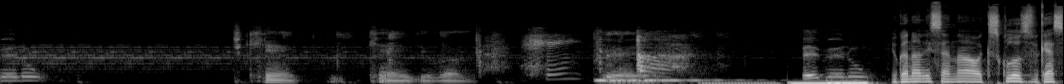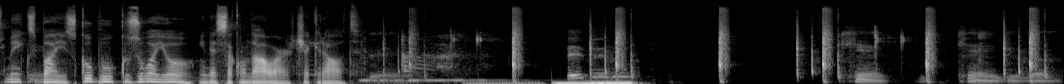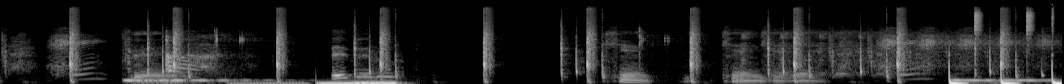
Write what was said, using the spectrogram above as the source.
middle. You can't, you can't give up. Baby. Baby, You're gonna listen now exclusive guest mix by Skubu Kuzuayo in the second hour. Check it out. Can't, can't give up. Baby. Baby, can't, can't give up you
